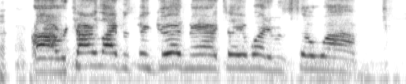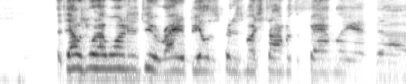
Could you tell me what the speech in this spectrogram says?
uh, retired life has been good, man. I tell you what, it was so. Um, that was what I wanted to do, right? To be able to spend as much time with the family, and uh,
